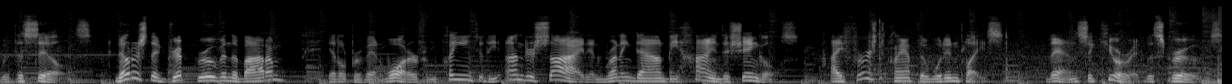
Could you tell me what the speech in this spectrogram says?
with the sills. Notice the drip groove in the bottom? It'll prevent water from clinging to the underside and running down behind the shingles. I first clamp the wood in place, then secure it with screws.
